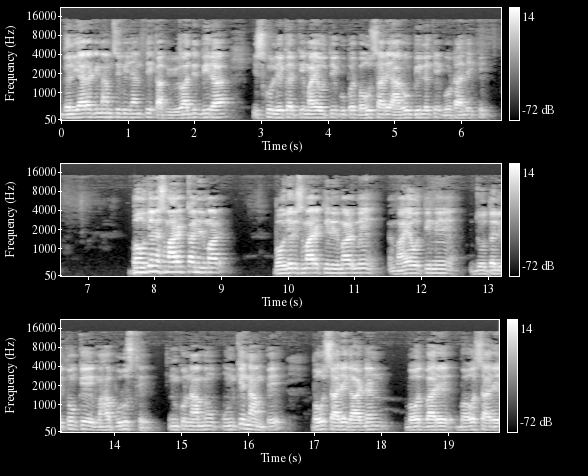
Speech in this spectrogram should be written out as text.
गलियारा के नाम से भी जानते हैं, काफ़ी विवादित भी रहा। इसको लेकर के मायावती के ऊपर बहुत सारे आरोप भी लगे, घोटाले के। बहुजन स्मारक का निर्माण। बहुजन स्मारक के निर्माण में मायावती ने जो दलितों के महापुरुष थे, उनको नामों, उनके नाम पे बहुत सारे गार्डन, बहुत बारे, बहुत सारे,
